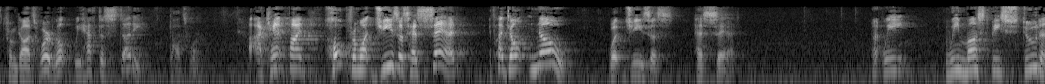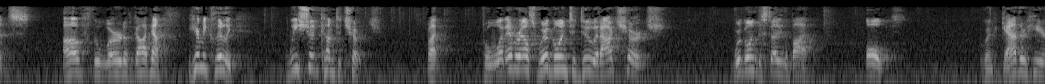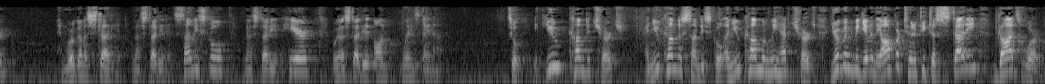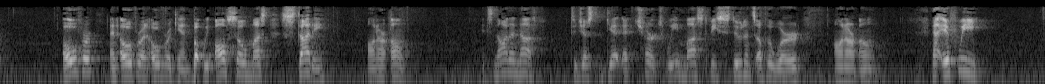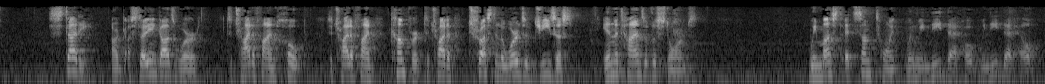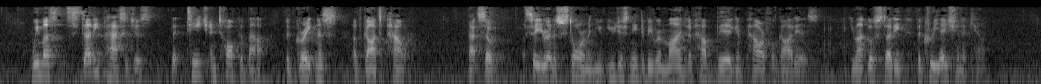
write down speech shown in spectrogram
from God's Word? Well, we have to study God's Word. I can't find hope from what Jesus has said if I don't know what Jesus has said. But We we must be students of the Word of God. Now, hear me clearly. We should come to church, right? For whatever else we're going to do at our church, we're going to study the Bible. Always. We're going to gather here and we're going to study it. We're going to study it in Sunday school. We're going to study it here. We're going to study it on Wednesday night. So if you come to church and you come to Sunday school and you come when we have church, you're going to be given the opportunity to study God's Word over and over and over again. But we also must study on our own. It's not enough to just get at church. We must be students of the Word on our own. Now, if we study, are studying God's Word, to try to find hope, to try to find comfort, to try to trust in the words of Jesus in the times of the storms, we must, at some point, when we need that hope, we need that help, we must study passages that teach and talk about the greatness of God's power. That's so, let's say you're in a storm and you, you just need to be reminded of how big and powerful God is. You might go study the creation account,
